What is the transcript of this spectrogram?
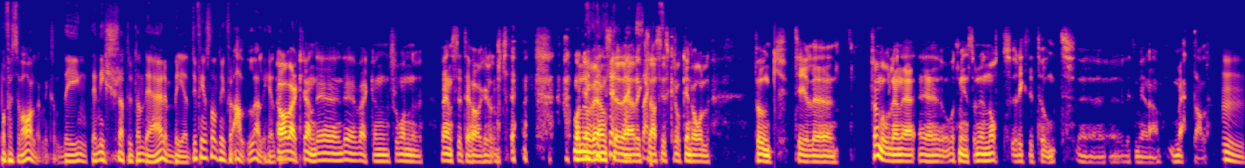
på festivalen. Liksom. Det är inte nischat, utan det är en bredd. Det finns någonting för alla helt Ja, enkelt. verkligen. Det, det är verkligen från vänster till höger. Och nu vänster är klassisk rock'n'roll, punk till eh, förmodligen eh, eh, åtminstone något riktigt tungt, eh, lite mera metal. Mm.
